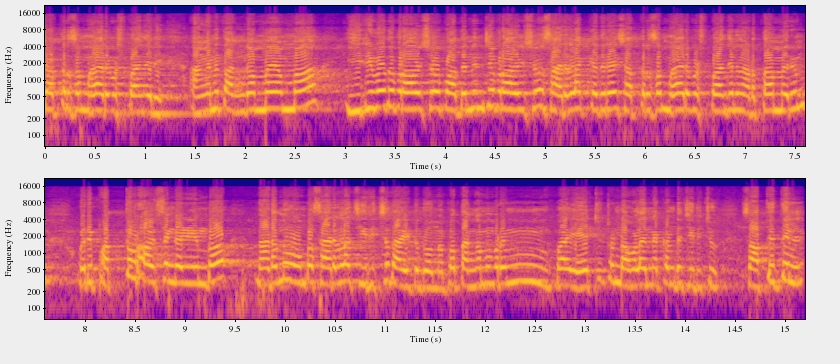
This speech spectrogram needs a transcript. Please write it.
ശത്രു സംഹാര പുഷ്പാഞ്ജലി അങ്ങനെ തങ്കമ്മയമ്മ ഇരുപത് പ്രാവശ്യമോ പതിനഞ്ച് പ്രാവശ്യമോ സരളക്കെതിരെ ശത്രു സംഹാര പുഷ്പാഞ്ജലി നടത്താൻ വരും. ഒരു പത്ത് പ്രാവശ്യം കഴിയുമ്പോൾ നടന്നു പോകുമ്പോൾ സരള ചിരിച്ചതായിട്ട് തോന്നും. അപ്പോൾ തങ്കമ്മ പറയും "ഉം, ഏറ്റിട്ടുണ്ട് അവൾ എന്നെ കണ്ട് ചിരിച്ചു. സത്യത്തിൽ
